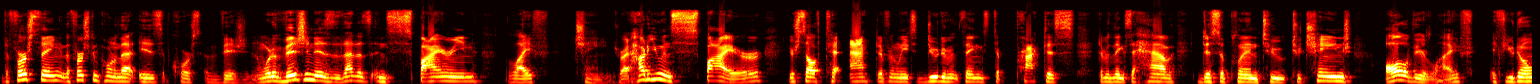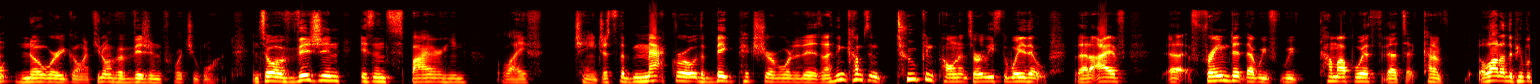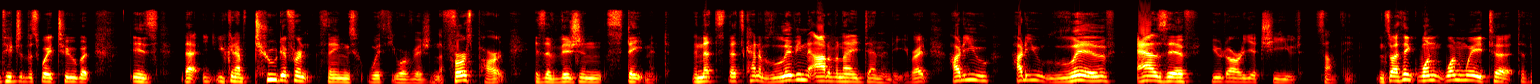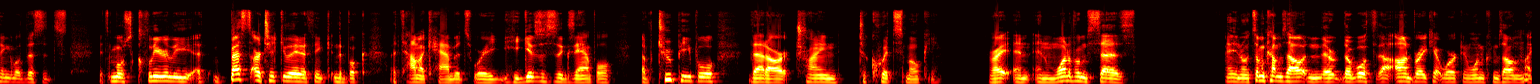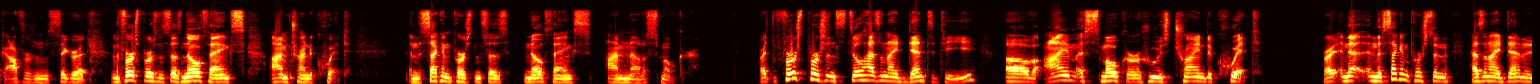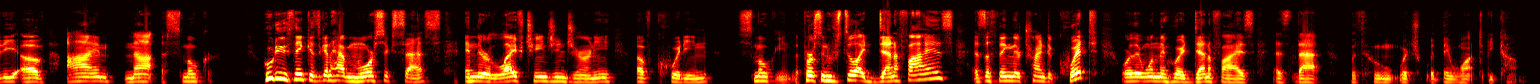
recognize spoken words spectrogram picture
the first thing, the first component of that is, of course, a vision. And what a vision is, is that is inspiring life change, right? How do you inspire yourself to act differently, to do different things, to practice different things, to have discipline, to, to change all of your life if you don't know where you're going, if you don't have a vision for what you want. And so a vision is inspiring life change. It's the macro, the big picture of what it is. And I think it comes in two components, or at least the way that, that I've uh, framed it that we've we've come up with that's a kind of a lot of the people teach it this way too but is that you can have two different things with your vision. The first part is a vision statement and that's that's kind of living out of an identity right? How do you how do you live as if you'd already achieved something? And so i think one one way to to think about this it's it's most clearly uh, best articulated i think in the book atomic habits where he, he gives us an example of two people that are trying to quit smoking right? And and one of them says, you know, someone comes out and they're they're both on break at work, and one comes out and like offers them a cigarette, and the first person says, "No thanks, I'm trying to quit," and the second person says, "No thanks, I'm not a smoker." Right? The first person still has an identity of I'm a smoker who is trying to quit. Right? And that and the second person has an identity of I'm not a smoker. Who do you think is going to have more success in their life-changing journey of quitting smoking? The person who still identifies as the thing they're trying to quit, or the one who identifies as that with whom which they want to become?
